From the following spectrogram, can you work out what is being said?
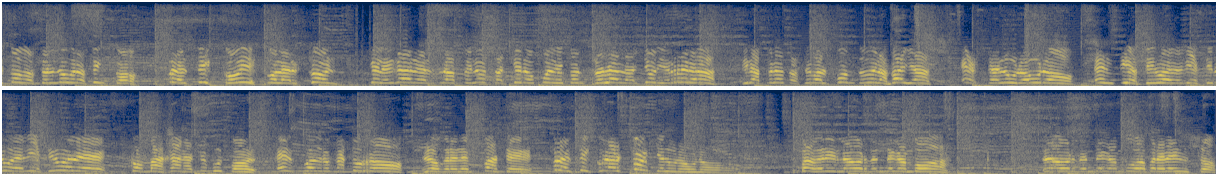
Que todos el número 5, Francisco Isco Larcón, que le gana la pelota que no puede controlar a Johnny Herrera y la pelota se va al fondo de las vallas. Es el 1-1 en 19, 19, 19 con más ganas que fútbol. El cuadro Caturro logra el empate. Francisco Larcón y el 1-1. Va a venir la orden de Gamboa. La orden de Gamboa para el Enzo.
